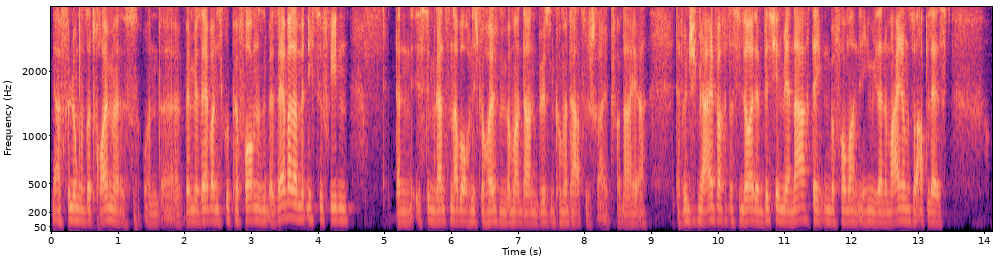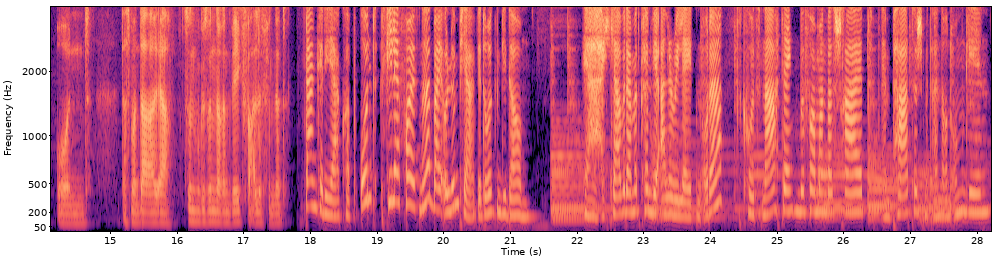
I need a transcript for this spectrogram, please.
eine Erfüllung unserer Träume ist. Und äh, wenn wir selber nicht gut performen, dann sind wir selber damit nicht zufrieden. Dann ist dem Ganzen aber auch nicht geholfen, wenn man da einen bösen Kommentar zuschreibt. Von daher, da wünsche ich mir einfach, dass die Leute ein bisschen mehr nachdenken, bevor man irgendwie seine Meinung so ablässt. Und dass man da ja zu einem gesünderen Weg für alle findet. Danke dir, Jakob. Und viel Erfolg ne, bei Olympia. Wir drücken die Daumen. Ja, ich glaube, damit können wir alle relaten, oder? Kurz nachdenken, bevor man was schreibt, empathisch mit anderen umgehen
